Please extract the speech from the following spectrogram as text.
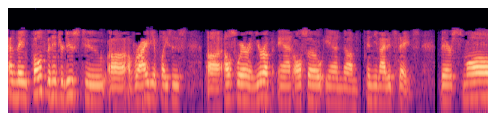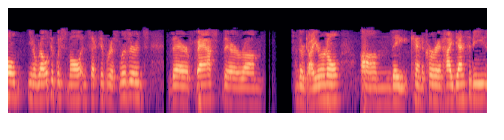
And they've both been introduced to uh, a variety of places uh, elsewhere in Europe and also in um, in the United States. They're small, you know, relatively small insectivorous lizards. They're fast. They're um, they're diurnal. Um, they can occur in high densities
